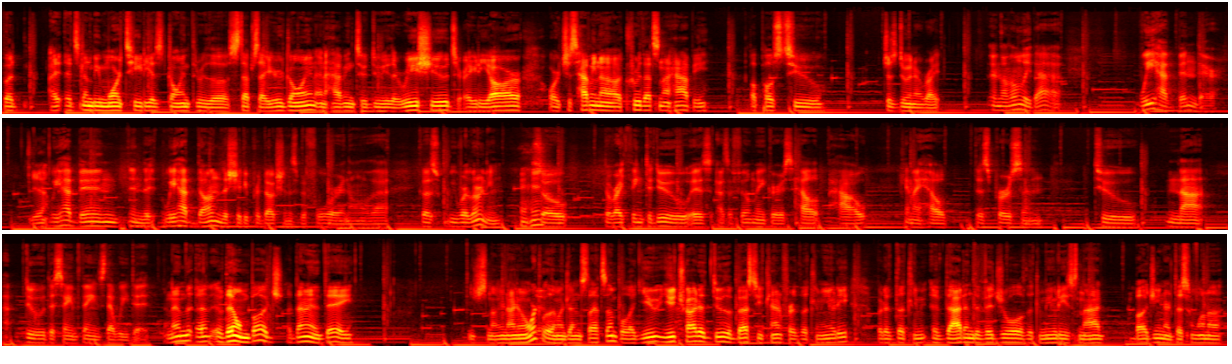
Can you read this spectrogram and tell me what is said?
but I, it's going to be more tedious going through the steps that you're going and having to do either reshoots or ADR or just having a crew that's not happy, opposed to just doing it right. And not only that, we have been there. Yeah. we have been in the we have done the shitty productions before and all of that because we were learning. Mhm. So the right thing to do is as a filmmaker is help how can I help this person to not do the same things that we did. And then and if they don't budge, at the end of the day, you just know you're not gonna work Yeah. with them again. It's that simple. Like you, you try to do the best you can for the community, but if the if that individual of the community is not budging or doesn't want to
